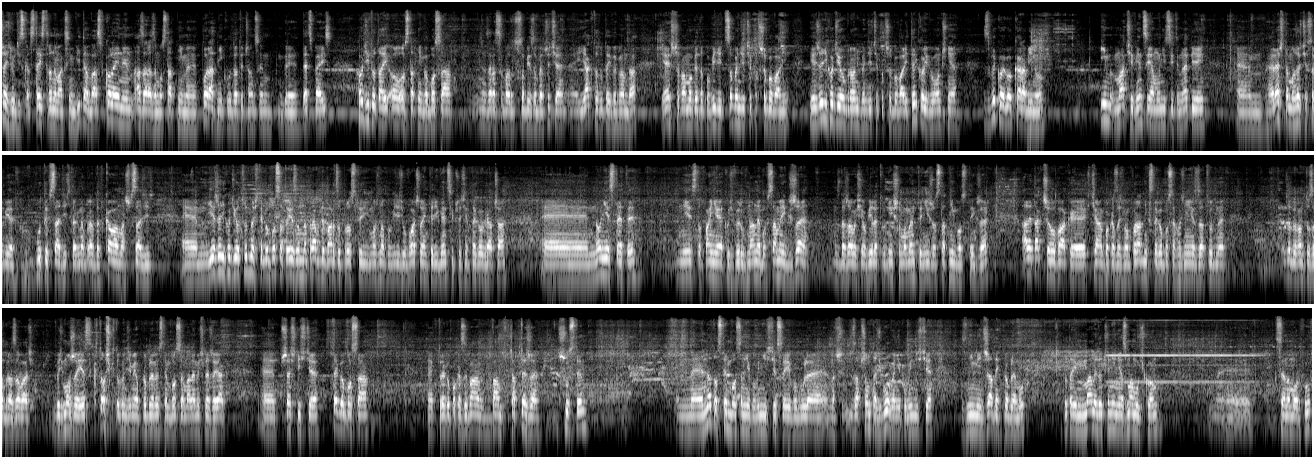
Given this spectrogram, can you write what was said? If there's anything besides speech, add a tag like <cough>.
Cześć ludziska, z tej strony Maxim, witam Was w kolejnym, a zarazem ostatnim e, poradniku dotyczącym gry Dead Space. Chodzi tutaj o ostatniego bossa, zaraz sobie- zobaczycie e, jak to tutaj wygląda. Ja jeszcze Wam mogę dopowiedzieć co będziecie potrzebowali. Jeżeli chodzi o broń, będziecie potrzebowali tylko i wyłącznie zwykłego karabinu. Im macie więcej amunicji, tym lepiej. Resztę możecie sobie buty wsadzić, tak naprawdę w kałamarz wsadzić. Jeżeli chodzi o trudność tego bossa, to jest on naprawdę bardzo prosty i można powiedzieć uwłacza inteligencji przeciętnego gracza. No niestety, nie jest to fajnie jakoś wyrównane, bo w samej grze zdarzały się o wiele trudniejsze momenty niż ostatni boss w tej grze. Ale tak czy owak, e, chciałem pokazać Wam poradnik z tego bossa, choć nie jest za trudny żeby wam to zobrazować. Być może jest ktoś, kto będzie miał problemy z tym bossem, ale myślę, że jak przeszliście tego bossa, e, którego pokazywałem wam w chapterze szóstym, m, e, no to z tym bossem nie powinniście sobie w ogóle znaczy, zaprzątać głowę, nie powinniście z nim mieć żadnych problemów. Tutaj mamy do czynienia z mamuśką e, ksenomorfów.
